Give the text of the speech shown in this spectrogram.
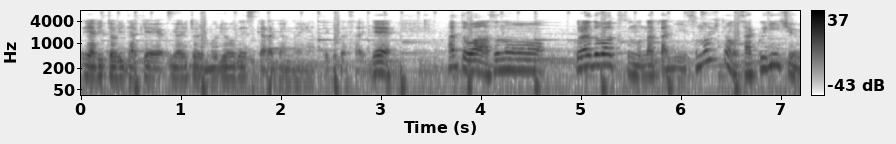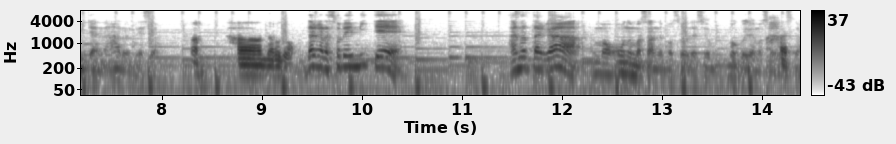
やり取りだけやり取り無料ですからガンガンやってください。であとはそのクラウドワークスの中にその人の作品集みたいなのあるんですよ。あ、はあ、なるほど。だからそれ見てあなたが、まあ、小沼さんでもそうですよ。僕でもそうですが、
